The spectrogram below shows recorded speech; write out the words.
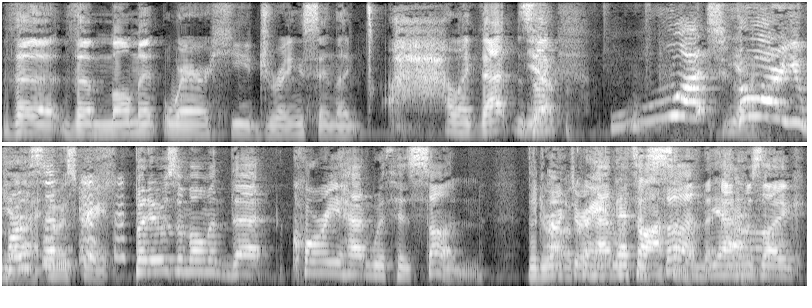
the the moment where he drinks and like ah, like that is Yep. like. What? Yeah. Who are you, Yeah, person? it was great. But it was a moment that Cory had with his son. The oh, director great. had with That's his awesome. son, Yeah. and it was like,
